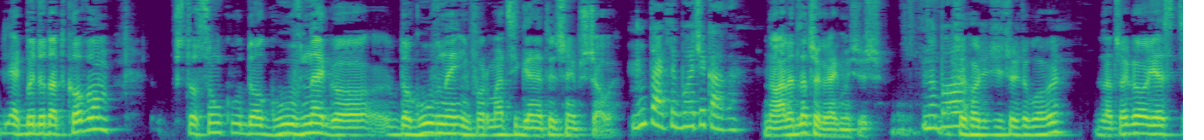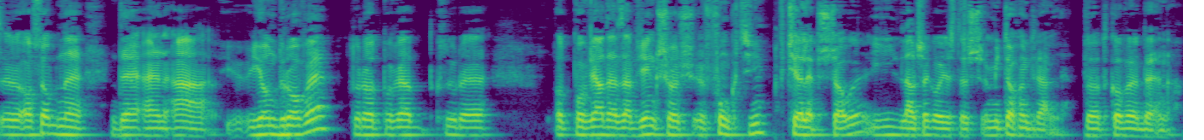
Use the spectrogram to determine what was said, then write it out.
jakby dodatkową w stosunku do głównego, do głównej informacji genetycznej pszczoły? No tak, to było ciekawe. No ale dlaczego, jak myślisz? No bo Przychodzi ci coś do głowy? Dlaczego jest y, osobne DNA jądrowe, które odpowiada, które odpowiada za większość funkcji w ciele pszczoły i dlaczego jest też mitochondrialne, dodatkowe DNA?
